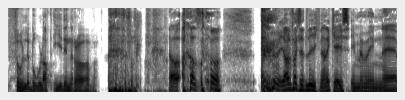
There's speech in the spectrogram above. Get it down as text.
Fullbordat i din röv. Ja, alltså. Jag hade faktiskt ett liknande case i- med min eh,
